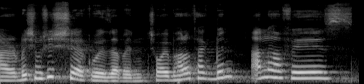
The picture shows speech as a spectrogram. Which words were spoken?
আর বেশি বেশি শেয়ার করে যাবেন। সবাই ভালো থাকবেন। আল্লাহ হাফেজ।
